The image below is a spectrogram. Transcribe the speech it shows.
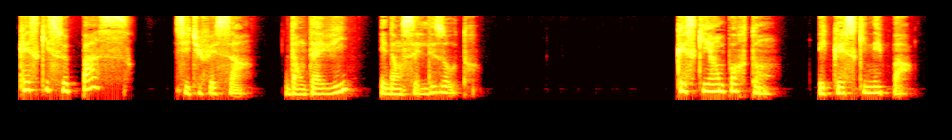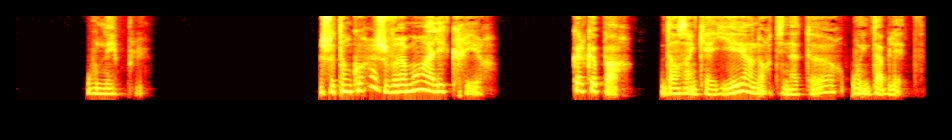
Qu'est-ce qui se passe si tu fais ça dans ta vie et dans celle des autres Qu'est-ce qui est important et qu'est-ce qui n'est pas ou n'est plus? Je t'encourage vraiment à l'écrire, quelque part, dans un cahier, un ordinateur ou une tablette.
